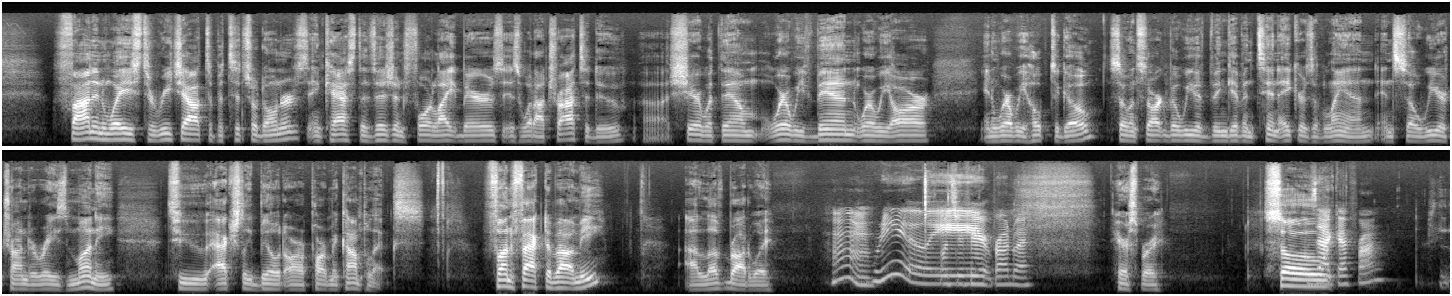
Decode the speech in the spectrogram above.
finding ways to reach out to potential donors and cast a vision for Light Bearers is what I try to do. Uh, share with them where we've been, where we are, and where we hope to go. So, in Starkville, we have been given 10 acres of land, and so we are trying to raise money to actually build our apartment complex. Fun fact about me I love Broadway. Hmm. really? What's your favorite Broadway? Hairspray. So, Zac Efron?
